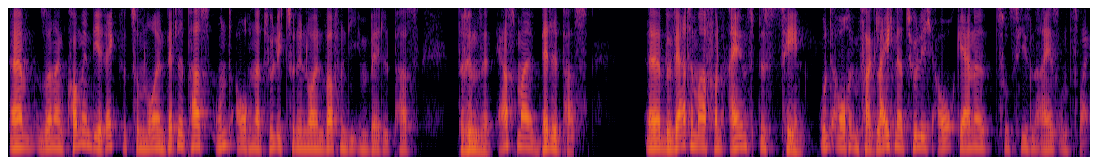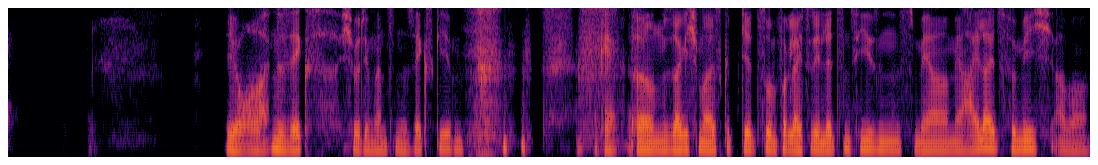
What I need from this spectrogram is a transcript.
ähm, sondern kommen direkt zum neuen Battle Pass und auch natürlich zu den neuen Waffen, die im Battle Pass drin sind. Erstmal Battle Pass. Äh, bewerte mal von 1 bis 10 und auch im Vergleich natürlich auch gerne zu Season 1 und 2. Ja, eine 6. Ich würde dem Ganzen eine 6 geben. okay. ähm, sag ich mal, es gibt jetzt so im Vergleich zu den letzten Seasons mehr, mehr Highlights für mich, aber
